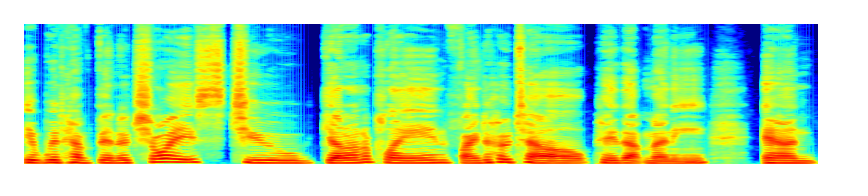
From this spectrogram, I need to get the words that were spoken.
it would have been a choice to get on a plane, find a hotel, pay that money. And,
